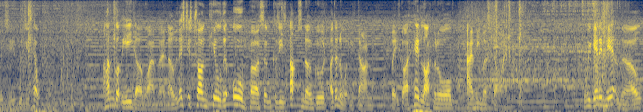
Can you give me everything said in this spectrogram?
which is, which is helpful. I haven't got the ego of Iron Man though. Let's just try and kill the Orb person, because he's up to no good. I don't know what he's done but he's got a head like an orb, and he must die. Can we get him here? No,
